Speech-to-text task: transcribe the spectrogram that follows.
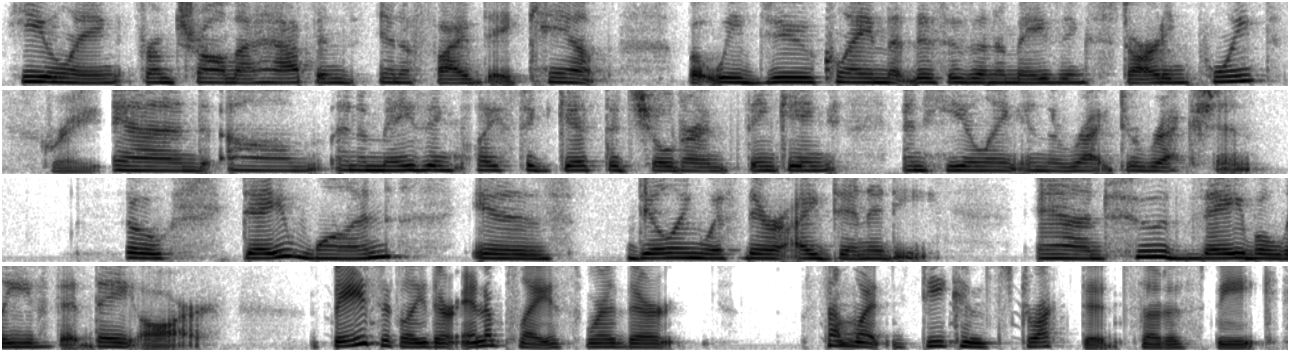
healing from trauma happens in a five day camp, but we do claim that this is an amazing starting point Great. And um, an amazing place to get the children thinking and healing in the right direction. So, day one is dealing with their identity and who they believe that they are. Basically, they're in a place where they're somewhat deconstructed, so to speak,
